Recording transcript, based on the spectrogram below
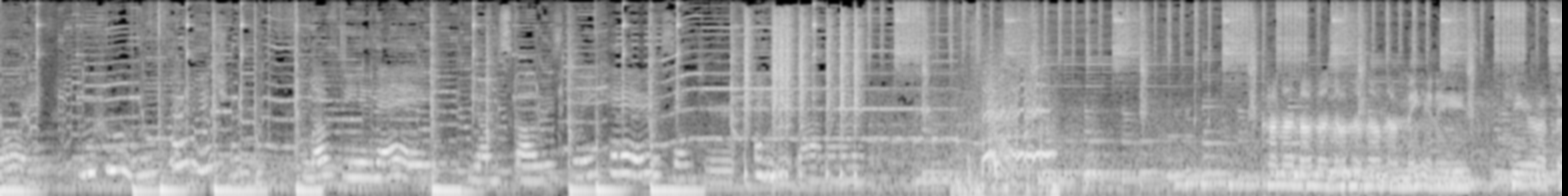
Roy. Ooh, furniture. Young Scholars Daycare Center and Madonna. Kana na na na na na na mayonnaise. Here at the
